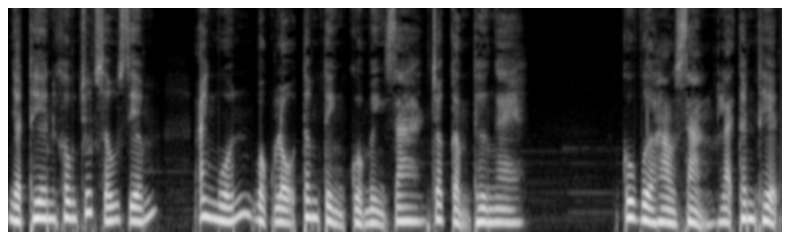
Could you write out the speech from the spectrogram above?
Nhật Thiên không chút giấu giếm, anh muốn bộc lộ tâm tình của mình ra cho Cẩm Thư nghe. Cô vừa hào sảng lại thân thiện,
